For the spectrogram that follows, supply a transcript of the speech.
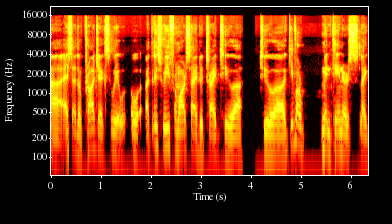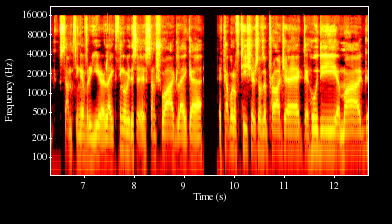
uh, a set of projects. We, at least we from our side, we try to uh, to uh, give our maintainers like something every year. Like think of it as, some swag, like uh, a couple of t-shirts of the project, a hoodie, a mug,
